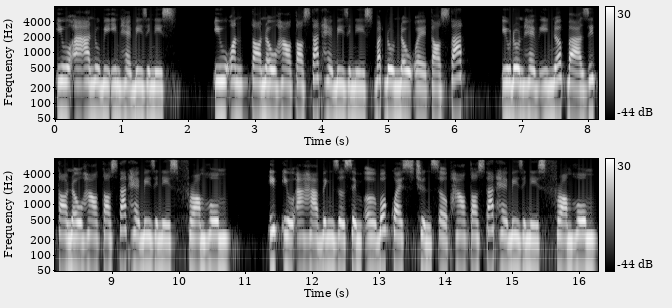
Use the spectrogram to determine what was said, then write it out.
You are a newbie in hair business. You want to know how to start hair business but don't know where to start. You don't have enough budget to know how to start hair business from home. If you are having the same above questions of how to start hair business from home,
